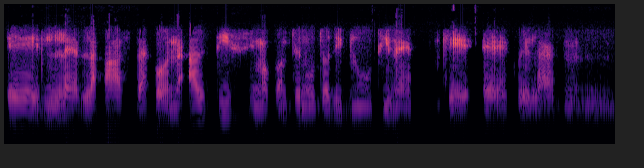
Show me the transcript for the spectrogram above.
eh, la pasta con altissimo contenuto di glutine che è quella mh,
